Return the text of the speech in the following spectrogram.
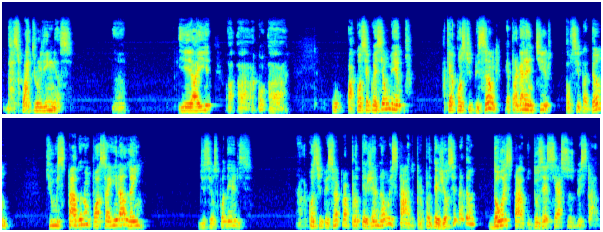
das quatro linhas. Né? E aí a, a, a, a consequência é o medo, porque a Constituição é para garantir ao cidadão que o Estado não possa ir além de seus poderes. A Constituição é para proteger não o Estado, para proteger o cidadão do Estado, dos excessos do Estado.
